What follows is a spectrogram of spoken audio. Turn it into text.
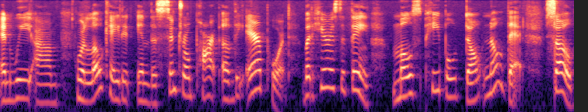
And we um, we're located in the central part of the airport. But here is the thing most people don't know that. So,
